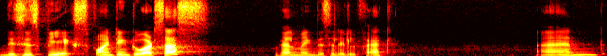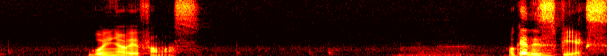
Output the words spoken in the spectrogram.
this is Px pointing towards us okay I will make this a little fat and going away from us okay this is Px.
